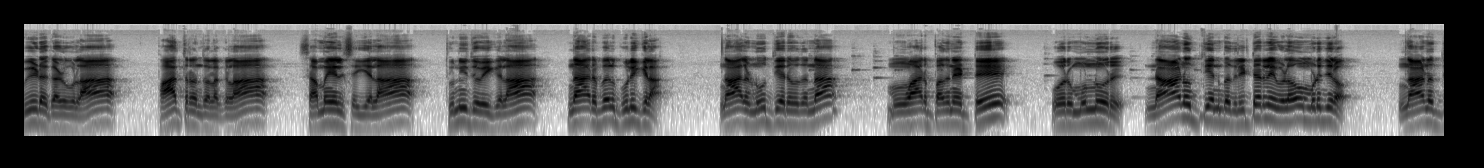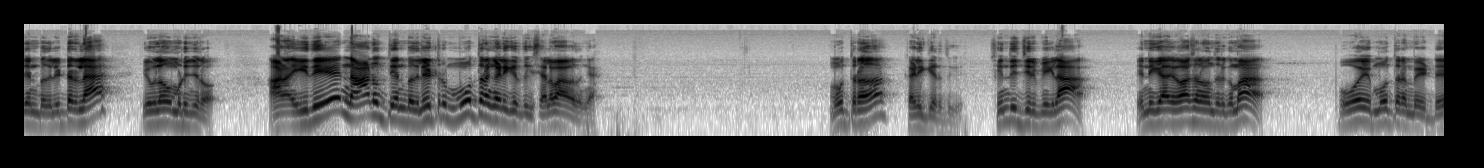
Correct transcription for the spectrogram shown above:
வீடை கழுவலாம் பாத்திரம் துளக்கலாம் சமையல் செய்யலாம் துணி துவைக்கலாம் நாலு பேர் குளிக்கலாம். நாலு நூற்றி அறுபதுன்னா மூவாறு பதினெட்டு ஒரு முந்நூறு. நானூற்றி எண்பது லிட்டரில் இவ்வளவும் முடிஞ்சிடும் நானூற்றி எண்பது லிட்டரில் இவ்வளவும் முடிஞ்சிடும் ஆனால் இதே நானூற்றி எண்பது லிட்டர் மூத்திரம் கழிக்கிறதுக்கு செலவாகுதுங்க. மூத்திரம் கழிக்கிறதுக்கு. சிந்திச்சிருப்பீங்களா? என்றைக்காவது யோசனை வந்திருக்குமா? போய் மூத்திரம் போயிட்டு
